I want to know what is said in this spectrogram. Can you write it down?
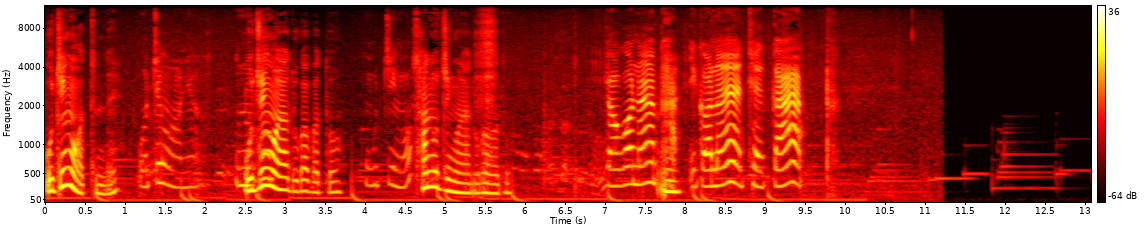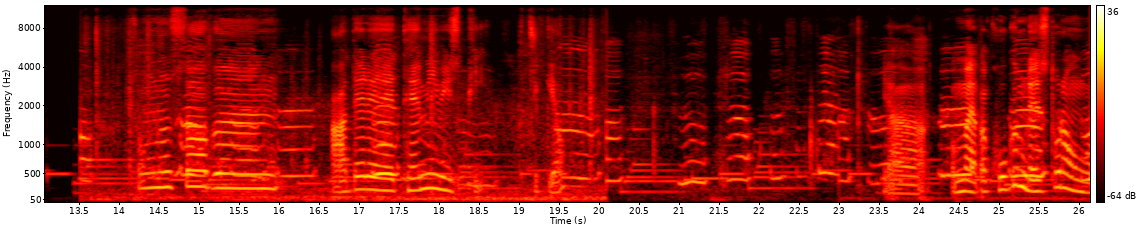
오징어 같은데? 오징어 아니야 문어고 오징어야 누가 봐도. 오징어 산오징어야 누가 봐도. 이거는 바, 응. 이거는 제가 속눈썹은 아델의 데미 위스피 붙일게요. 야, 엄마 약간 고급 레스토랑 온 것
